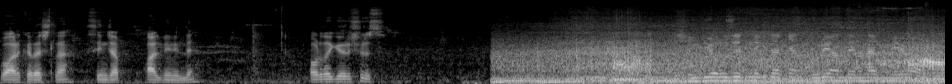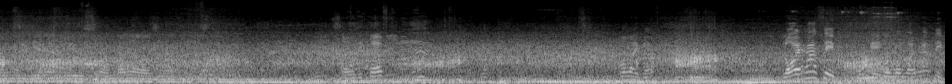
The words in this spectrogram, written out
Bu arkadaşla Sincap Alvin ile. Orada görüşürüz. Şimdi yol üzerinde giderken durian denilen bir meyve var. Onun genel meyvesi onların ağzına Saudi Cup. เสิบโอเครวมร้อยห้าสิบ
